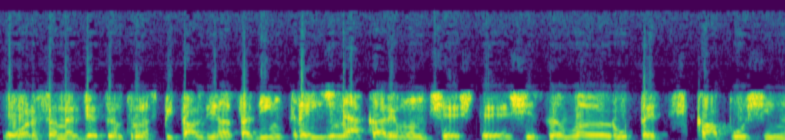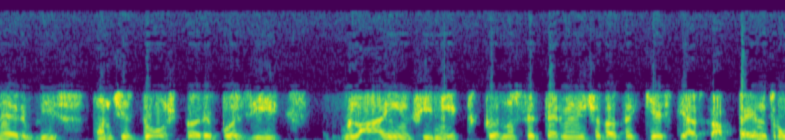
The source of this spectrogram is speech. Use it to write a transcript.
Ori să mergeți într-un spital din ăsta, din treimea care muncește și să vă rupeți capul și nervii, munciți 12 ore pe zi la infinit, că nu se termină niciodată chestia asta pentru,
